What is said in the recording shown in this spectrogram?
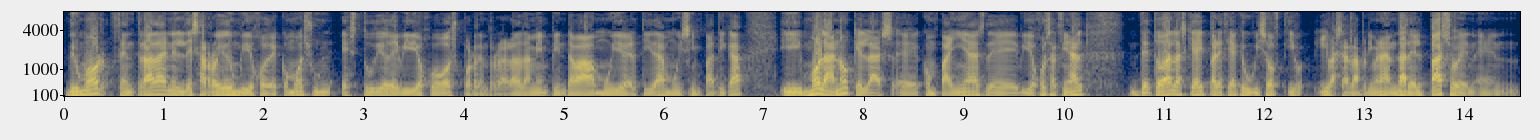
de humor centrada en el desarrollo de un videojuego, de cómo es un estudio de videojuegos por dentro. La verdad también pintaba muy divertida, muy simpática y mola, ¿no? Que las compañías de videojuegos al final de todas las que hay, parecía que Ubisoft iba a ser la primera en dar el paso, en,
